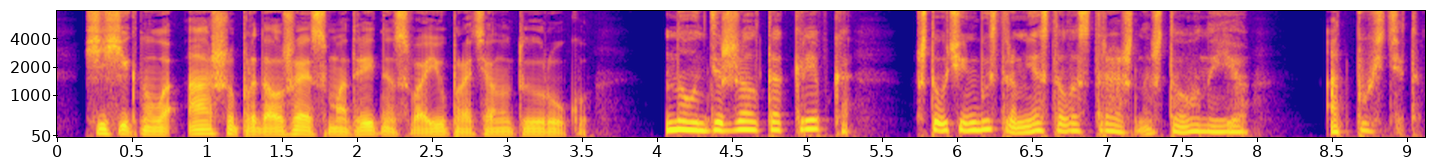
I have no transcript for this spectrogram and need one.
— хихикнула Аша, продолжая смотреть на свою протянутую руку. «Но он держал так крепко, что очень быстро мне стало страшно, что он ее отпустит».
